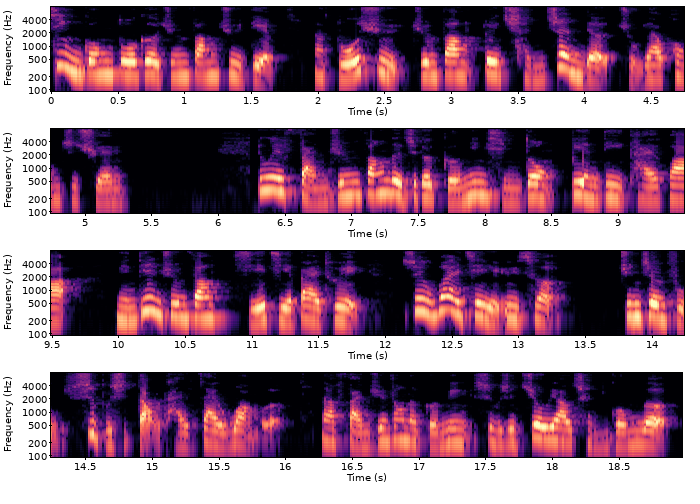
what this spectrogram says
进攻多个军方据点，那夺取军方对城镇的主要控制权。因为反军方的这个革命行动遍地开花，缅甸军方节节败退，所以外界也预测军政府是不是倒台在望了？那反军方的革命是不是就要成功了？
